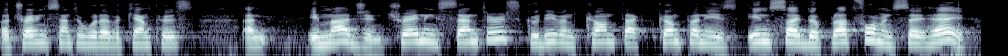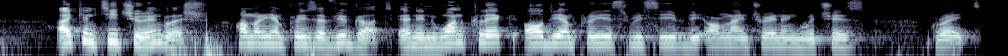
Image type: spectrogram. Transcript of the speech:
a training center would have a campus, and Imagine training centers could even contact companies inside the platform and say, hey, I can teach you English. How many employees have you got? And in one click, all the employees receive the online training, which is great.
